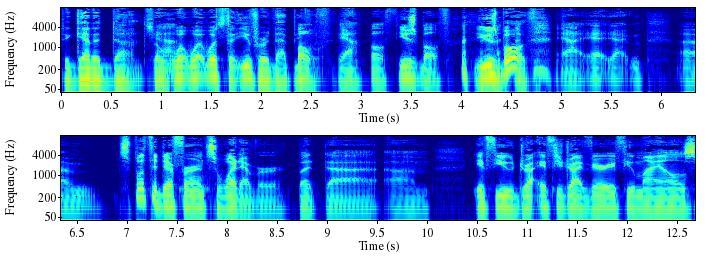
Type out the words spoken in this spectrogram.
to get it done? So Yeah. what, what what's the you've heard that before. Both, yeah, both. Use both. Use both. yeah, um, split the difference, whatever. But uh, um, if you drive, if you drive very few miles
